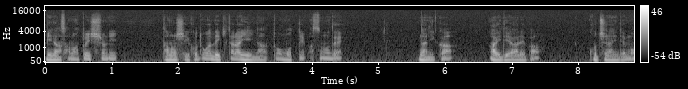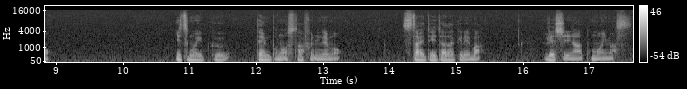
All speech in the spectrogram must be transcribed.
皆様と一緒に楽しいことができたらいいなと思っていますので何かアイデアあればこちらにでもいつも行く店舗のスタッフにでも伝えていただければ嬉しいなと思います。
